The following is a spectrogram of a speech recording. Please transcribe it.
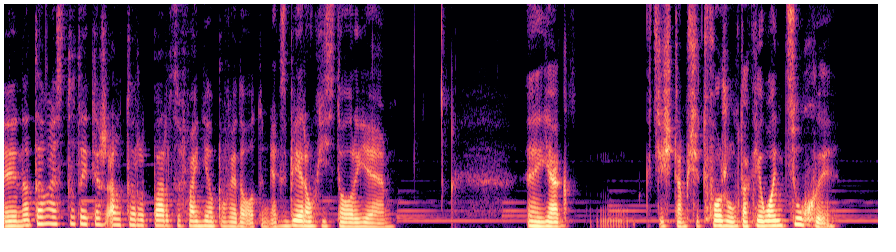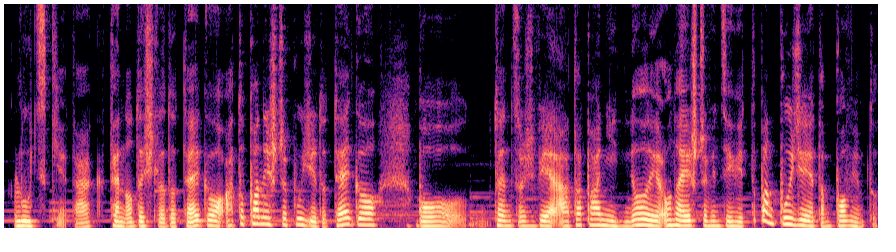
Y, natomiast tutaj też autor bardzo fajnie opowiadał o tym, jak zbierał historię, y, jak gdzieś tam się tworzą takie łańcuchy ludzkie, tak? Ten odeśle do tego, a to pan jeszcze pójdzie do tego, bo ten coś wie, a ta pani, no ona jeszcze więcej wie, to pan pójdzie, ja tam powiem to.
